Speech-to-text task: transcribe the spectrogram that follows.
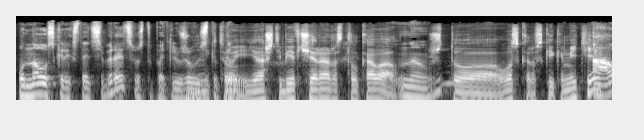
Он на «Оскаре», кстати, собирается выступать или уже выступил? Никто, я же тебе вчера растолковал, ну. что «Оскаровский комитет». А,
